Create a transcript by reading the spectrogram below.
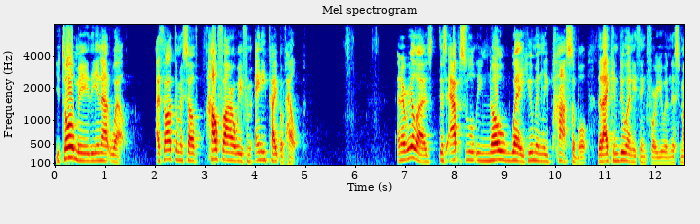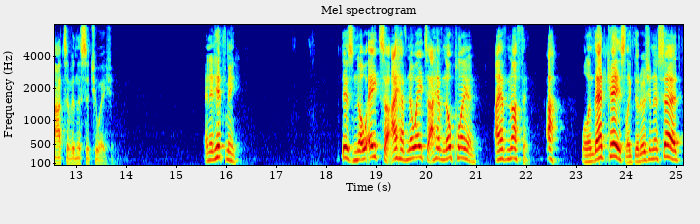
You told me that you're not well. I thought to myself, how far are we from any type of help? And I realized there's absolutely no way humanly possible that I can do anything for you in this matzav, in this situation. And it hit me. There's no Eitzah. I have no Eitzah. I have no plan. I have nothing. Ah, well, in that case, like the Ruzhner said,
